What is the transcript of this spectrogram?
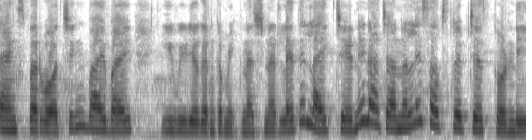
Thanks for watching bye bye ఈ వీడియో కనుక మీకు నచ్చినట్లయితే లైక్ చేయండి. నా ఛానల్ని సబ్స్క్రైబ్ చేసుకోండి.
